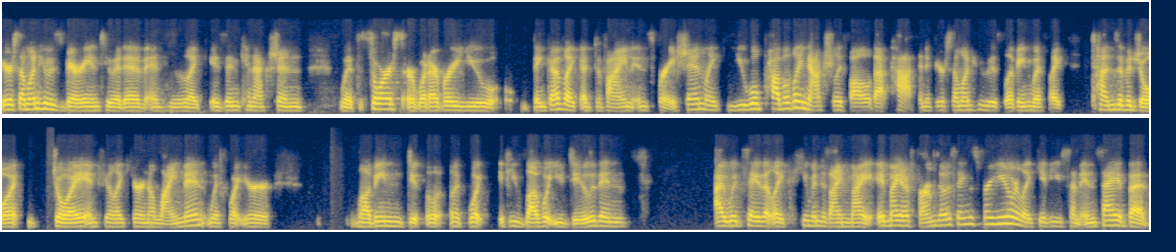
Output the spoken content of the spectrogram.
you're someone who is very intuitive and who like is in connection with source or whatever you think of like a divine inspiration like you will probably naturally follow that path. And if you're someone who is living with like tons of a joy joy and feel like you're in alignment with what you're loving do like what if you love what you do then i would say that like human design might it might affirm those things for you or like give you some insight but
